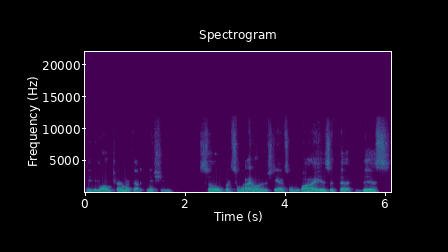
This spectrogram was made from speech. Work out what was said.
Maybe long-term I've got an issue. So, but so what I don't understand, so why is it that this,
